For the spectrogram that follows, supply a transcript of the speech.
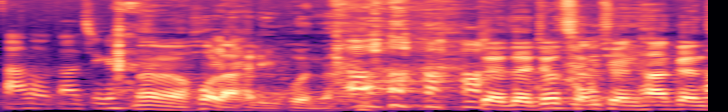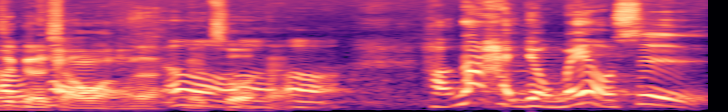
follow 到这个？没有，后来还离婚了。对对，就成全他跟这个小王了没错。好，那还有没有是？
